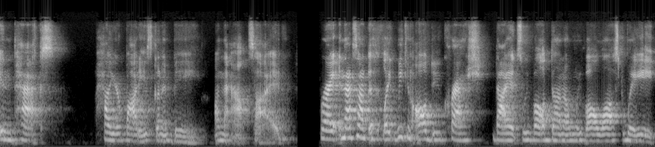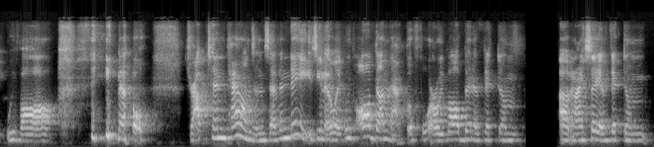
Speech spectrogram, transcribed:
impacts how your body's going to be on the outside right? And that's not to, like we can all do crash diets. We've all done them we've all lost weight. We've all you know drop 10 pounds in seven days. You know, like we've all done that before. We've all been a victim. And I say a victim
